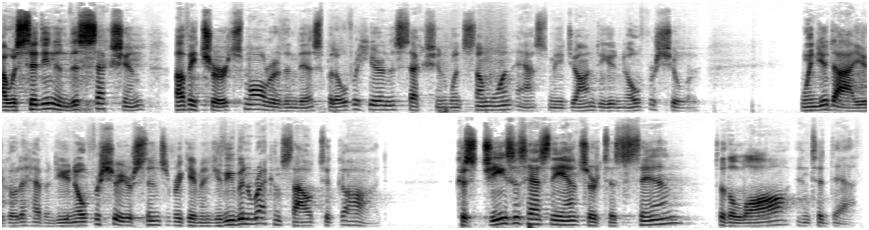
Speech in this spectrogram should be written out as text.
I was sitting in this section of a church smaller than this, but over here in this section, when someone asked me, John, do you know for sure when you die you go to heaven? Do you know for sure your sins are forgiven? Have you been reconciled to God? Because Jesus has the answer to sin, to the law, and to death.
